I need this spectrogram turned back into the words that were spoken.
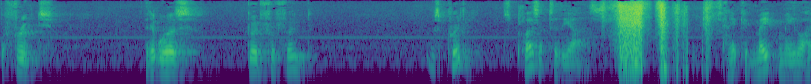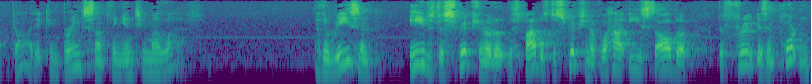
the fruit. That it was good for food. It was pretty. It was pleasant to the eyes. And it could make me like God. It can bring something into my life. Now, the reason Eve's description, or the, the Bible's description of how Eve saw the, the fruit is important,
